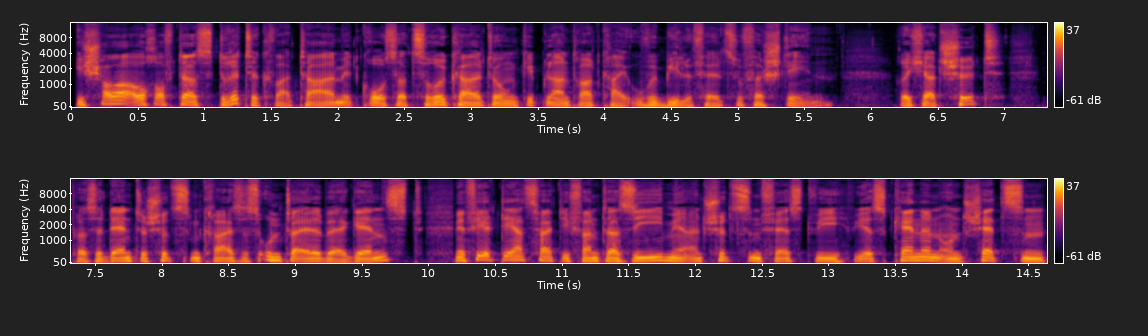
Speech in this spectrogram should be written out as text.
Ich schaue auch auf das dritte Quartal mit großer Zurückhaltung, gibt Landrat Kai-Uwe Bielefeld zu verstehen. Richard Schütt, Präsident des Schützenkreises Unterelbe, ergänzt, mir fehlt derzeit die Fantasie, mir ein Schützenfest, wie wir es kennen und schätzen,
